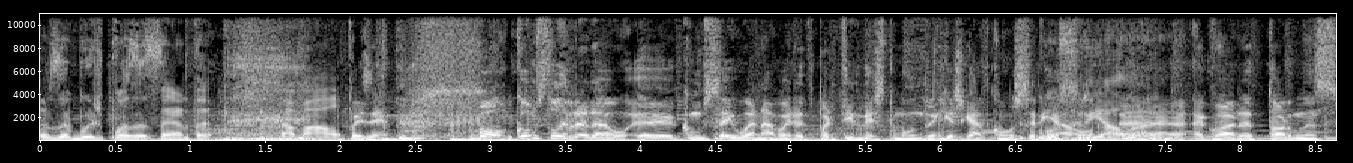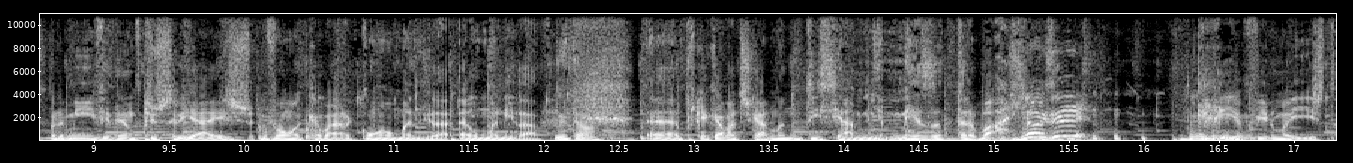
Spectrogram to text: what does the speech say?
o Zambus pôs a certa, está mal. Pois é. Bom, como se lembrarão, eh, comecei o ano à beira de partir deste mundo engasgado com o cereal. Com o cereal, não é? Eh, agora torna-se para mim evidente que os cereais vão acabar com a humanidade. A humanidade. Então? Eh, porque acaba de chegar uma notícia à minha mesa de trabalho. Não existe! que reafirma isto.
